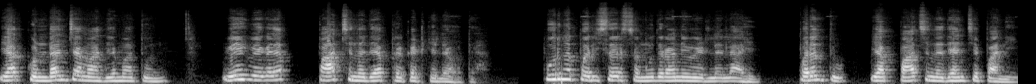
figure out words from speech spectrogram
या कुंडांच्या माध्यमातून वेगवेगळ्या पाच नद्या प्रकट केल्या होत्या. पूर्ण परिसर समुद्राने वेढलेला आहे परंतु या पाच नद्यांचे पाणी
